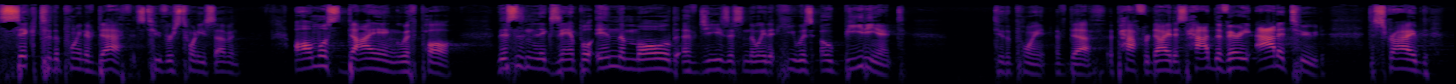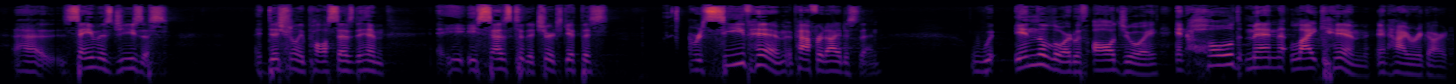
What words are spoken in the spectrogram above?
sick to the point of death. It's 2 verse 27. Almost dying with Paul. This is an example in the mold of Jesus in the way that he was obedient to the point of death. Epaphroditus had the very attitude described uh, same as Jesus. Additionally, Paul says to him, he, he says to the church, get this, receive him, Epaphroditus, then, in the Lord with all joy, and hold men like him in high regard.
